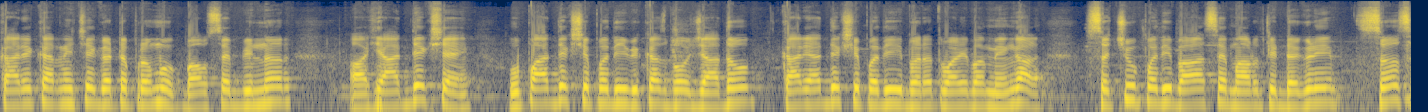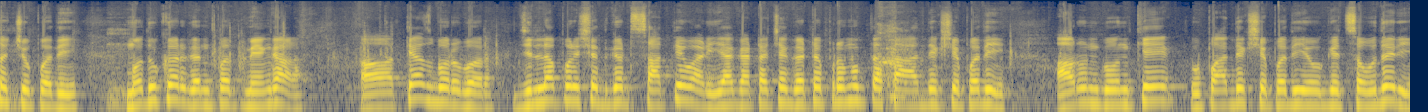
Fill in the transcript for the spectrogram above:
कार्यकारिणीचे गटप्रमुख भाऊसाहेब बिन्नर हे अध्यक्ष आहे. उपाध्यक्षपदी विकासभाऊ जाधव कार्याध्यक्षपदी भरत वाळीबा मेंगाळ सचिवपदी बाळासाहेब मारुती डगळे सहसचिवपदी मधुकर गणपत मेंगाळ. त्याचबरोबर जिल्हा परिषद गट सातेवाडी या गटाच्या गटप्रमुख तथा अध्यक्षपदी अरुण गोंदके उपाध्यक्षपदी योगेश चौधरी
